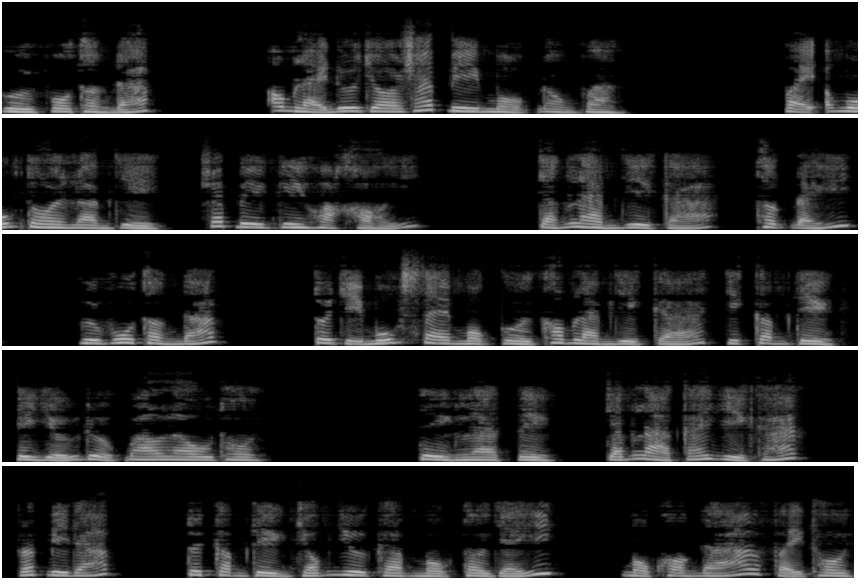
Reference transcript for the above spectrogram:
người vô thần đáp. Ông lại đưa cho Rabbi một đồng vàng. Vậy ông muốn tôi làm gì? Rabbi nghi hoặc hỏi. chẳng làm gì cả, thật đấy. Người vô thần đáp, tôi chỉ muốn xem một người không làm gì cả, chỉ cầm tiền thì giữ được bao lâu thôi. Tiền là tiền, chẳng là cái gì khác. Rabbi đáp, tôi cầm tiền giống như cầm một tờ giấy, một hòn đá vậy thôi.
